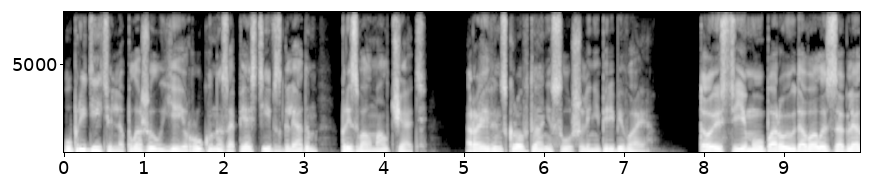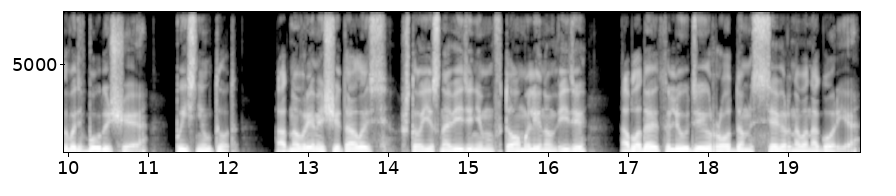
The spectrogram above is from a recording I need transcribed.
упредительно положил ей руку на запястье и взглядом призвал молчать. Рейвенскрофта они слушали, не перебивая. «То есть ему порой удавалось заглядывать в будущее», — пояснил тот. «Одно время считалось, что ясновидением в том или ином виде обладают люди родом с Северного Нагорья.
